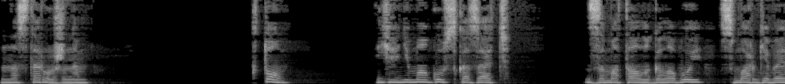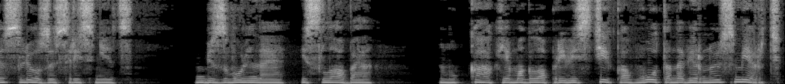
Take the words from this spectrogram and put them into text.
настороженным. «Кто?» «Я не могу сказать», — замотала головой, смаргивая слезы с ресниц. Безвольная и слабая. Ну как я могла привести кого-то на верную смерть?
